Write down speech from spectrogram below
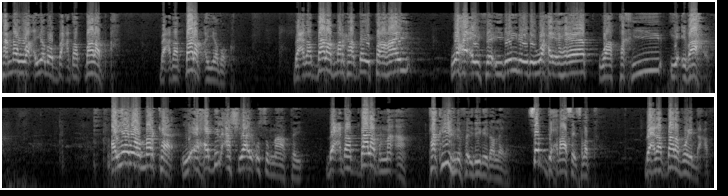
tanna waa iyadoo bacda dalab ah. Bacda dalab iyadoo ah. Bacda dalab marka hadday tahay waxa ay faa'iideynayday waxay ahayd waa takhyiir iyo ibaaxo ayadoo marka liaxadil ashyaai usugnaatay bacda dalabna ah. Takyiirna faa'ideynayda leedahay. Saddexdaasay isla tahay. Bacda dalab way dhacdo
